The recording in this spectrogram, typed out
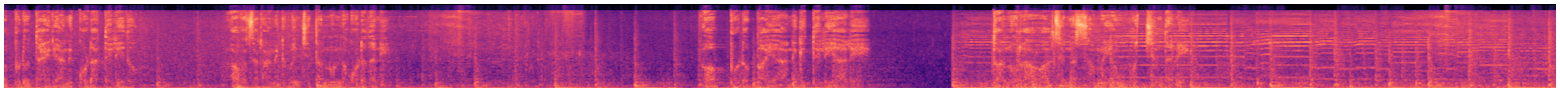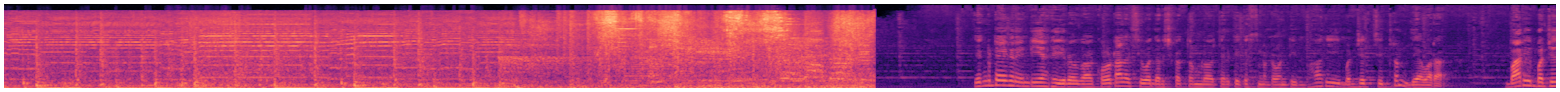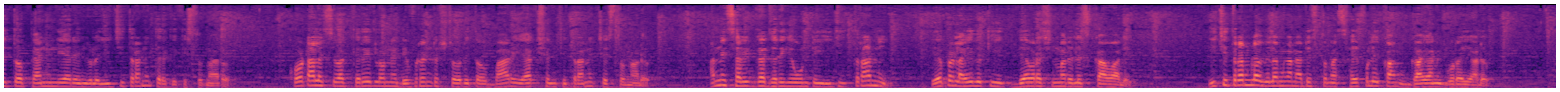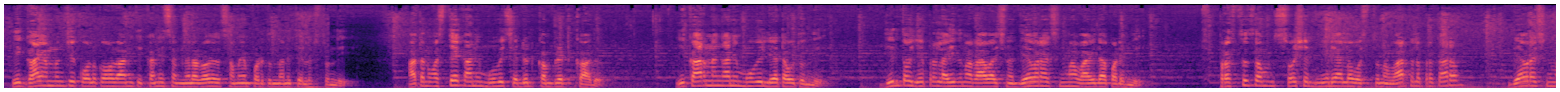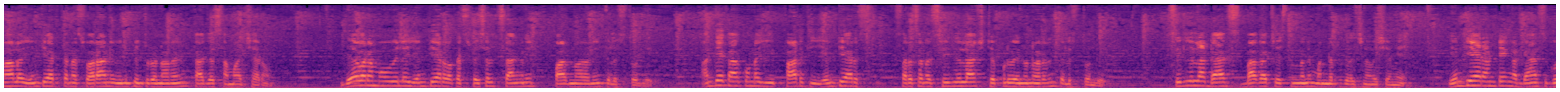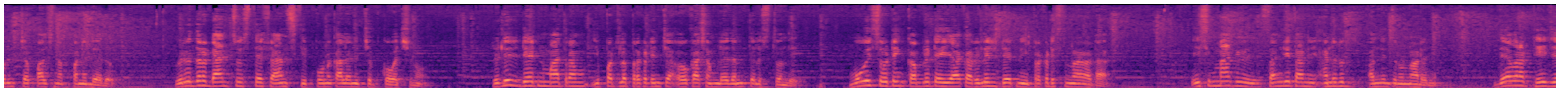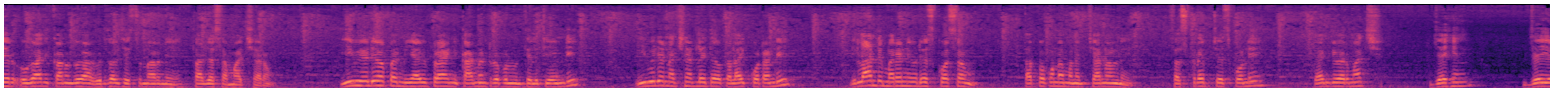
అప్పుడప్పుడు ధైర్యానికి కూడా తెలీదు. అవసరానికి మించి తను ఉండకూడదని అప్పుడు భయానికి తెలియాలి. తను రావాల్సిన సమయం వెంకటేగర్ ఎన్టీఆర్ హీరోగా కోటాల శివ దర్శకత్వంలో తెరకెక్కిస్తున్నటువంటి భారీ బడ్జెట్ చిత్రం దేవర. భారీ బడ్జెట్తో ప్యాన్ ఇండియా రేంజ్లో ఈ చిత్రాన్ని తెరకెక్కిస్తున్నారు. కోటాల శివ కెరీర్లోనే డిఫరెంట్ స్టోరీతో భారీ యాక్షన్ చిత్రాన్ని చేస్తున్నాడు. అన్ని సరిగ్గా జరిగి ఉంటే ఈ చిత్రాన్ని ఏప్రిల్ ఐదుకి దేవర సినిమా రిలీజ్ కావాలి. ఈ చిత్రంలో విలన్గా నటిస్తున్న సైఫ్ అలీ ఖాన్ గాయానికి గురయ్యాడు. ఈ గాయం నుంచి కోలుకోవడానికి కనీసం నెల రోజుల సమయం పడుతుందని తెలుస్తుంది. అతను వస్తే కానీ మూవీ షెడ్యూల్ కంప్లీట్ కాదు. ఈ కారణంగానే మూవీ లేట్ అవుతుంది. దీంతో ఏప్రిల్ ఐదున రావాల్సిన దేవరాజ్ సినిమా వాయిదా పడింది. ప్రస్తుతం సోషల్ మీడియాలో వస్తున్న వార్తల ప్రకారం దేవర సినిమాలో ఎన్టీఆర్ తన స్వరాన్ని వినిపించనున్నానని తాజా సమాచారం. దేవర మూవీలో ఎన్టీఆర్ ఒక స్పెషల్ సాంగ్ని పాడనున్నారని తెలుస్తుంది. అంతేకాకుండా ఈ పాటకి ఎన్టీఆర్ సరసన శ్రీలీల స్టెప్పులు వేనున్నారని తెలుస్తుంది. శ్రీలీల డ్యాన్స్ బాగా చేస్తుందని మనకు తెలిసిన విషయమే. ఎన్టీఆర్ అంటే ఇంకా డ్యాన్స్ గురించి చెప్పాల్సిన పని లేదు. వీరిద్దరు డ్యాన్స్ చూస్తే ఫ్యాన్స్కి పూనకాలని చెప్పుకోవచ్చును. రిలీజ్ డేట్ని మాత్రం ఇప్పట్లో ప్రకటించే అవకాశం లేదని తెలుస్తుంది. మూవీ షూటింగ్ కంప్లీట్ అయ్యాక రిలీజ్ డేట్ని ప్రకటిస్తున్నాడట. ఈ సినిమాకి సంగీతాన్ని అనిరుద్ధ్ అందించనున్నాడని దేవర టీజర్ ఉగాది కానుకగా విడుదల చేస్తున్నారని తాజా సమాచారం. ఈ వీడియోపై మీ అభిప్రాయాన్ని కామెంట్ రూపంలో తెలియజేయండి ఈ వీడియో నచ్చినట్లయితే ఒక లైక్ కొట్టండి. ఇలాంటి మరిన్ని వీడియోస్ కోసం తప్పకుండా మన ఛానల్ని సబ్స్క్రైబ్ చేసుకోండి. థ్యాంక్ యూ వెరీ మచ్ జై హింద్ జై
